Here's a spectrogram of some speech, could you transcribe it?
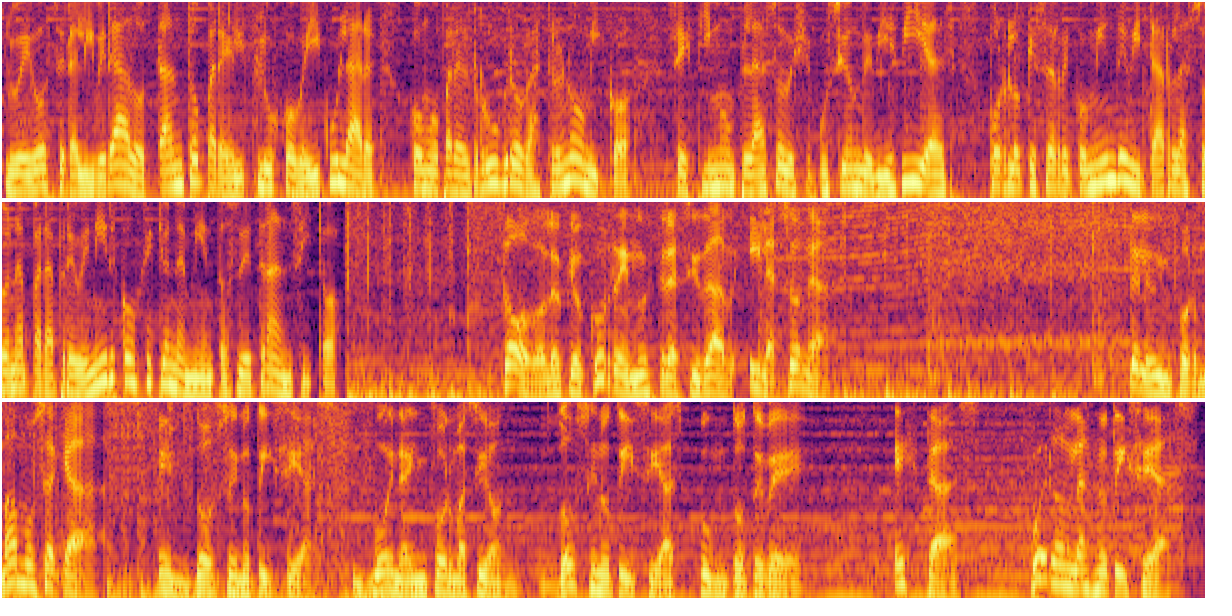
Luego será liberado tanto para el flujo vehicular como para el rubro gastronómico. Se estima un plazo de ejecución de 10 días, por lo que se recomienda evitar la zona para prevenir congestionamientos de tránsito. Todo lo que ocurre en nuestra ciudad y la zona, te lo informamos acá. En 12 Noticias, buena información. 12noticias.tv. Estas fueron las noticias.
